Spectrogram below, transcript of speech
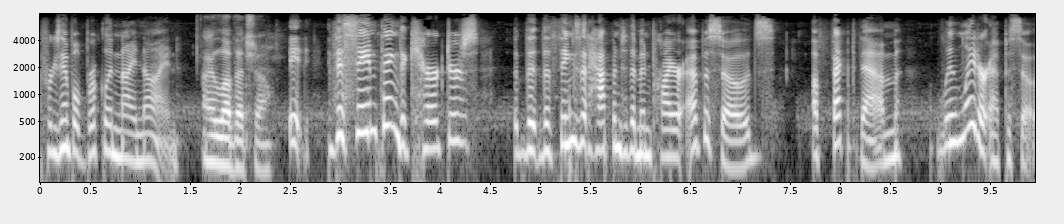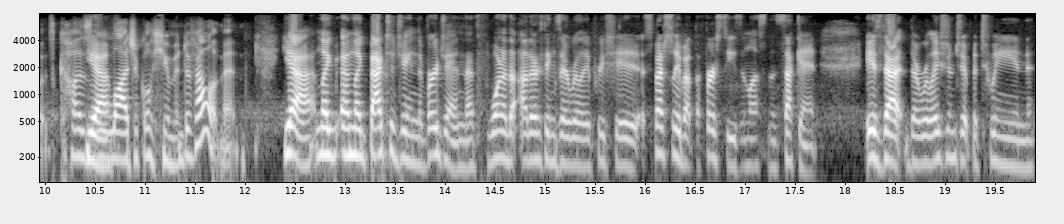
for example Brooklyn Nine-Nine. i love that show It the same thing the characters the the things that happen to them in prior episodes affect them in later episodes cuz Yeah. logical human development. Yeah, and like and like back to Jane the Virgin. That's one of the other things I really appreciated, especially about the first season, less than the second, is that the relationship between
